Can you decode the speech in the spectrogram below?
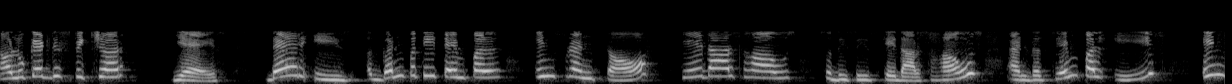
नाउ लुक एट दिस पिक्चर Yes, there is a Ganpati temple in front of Kedar's house. So this is Kedar's house and the temple is in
